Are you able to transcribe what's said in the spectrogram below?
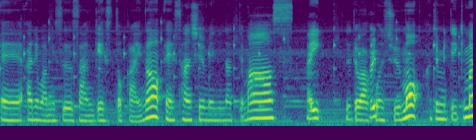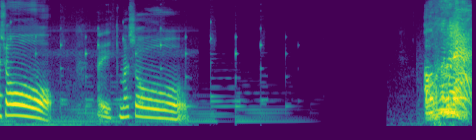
えー、有馬美鈴さんゲスト会の、えー、3週目になってます。はい、それでははい今週も始めていきましょう。はい、行きましょう。はい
